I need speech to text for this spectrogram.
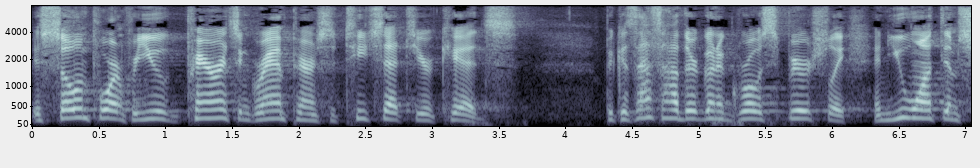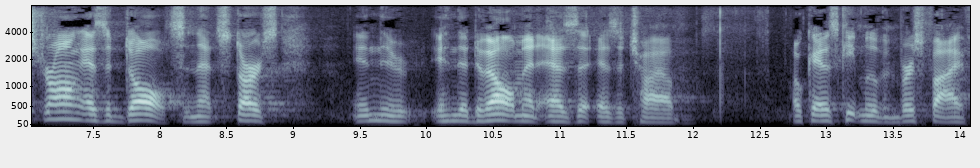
is so important for you, parents and grandparents, to teach that to your kids because that's how they're going to grow spiritually. And you want them strong as adults, and that starts in, their, in the development as a, as a child. Okay, let's keep moving. Verse 5.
